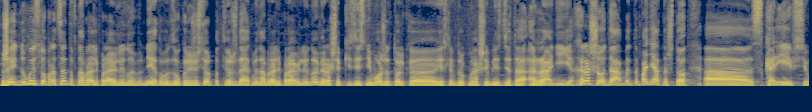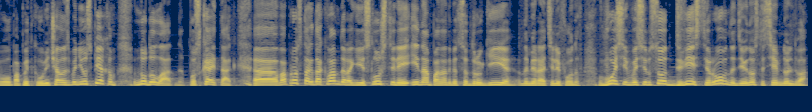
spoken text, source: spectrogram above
Жень, ну мы сто процентов набрали правильный номер. Нет, вот звукорежиссер подтверждает. Мы набрали правильный номер, ошибки здесь не может, только если вдруг мы ошиблись где-то ранее. Хорошо, да, это понятно, что, а, скорее всего, попытка увенчалась бы неуспехом. Ну да ладно, пускай так. А, вопрос тогда к вам, дорогие слушатели, и нам понадобятся другие номера телефонов. 8 800 200 ровно 9702.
